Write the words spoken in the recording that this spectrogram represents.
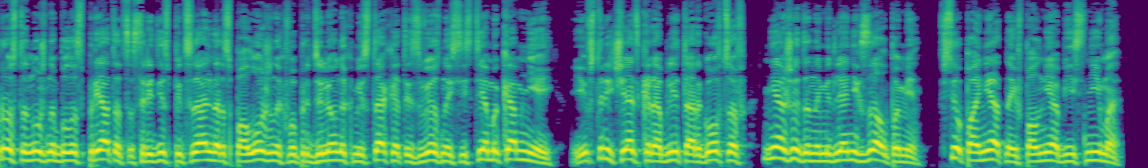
Просто нужно было спрятаться среди специально расположенных в определенных местах этой звездной системы камней и встречать корабли торговцев неожиданными для них залпами. Все понятно и вполне объяснимо.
